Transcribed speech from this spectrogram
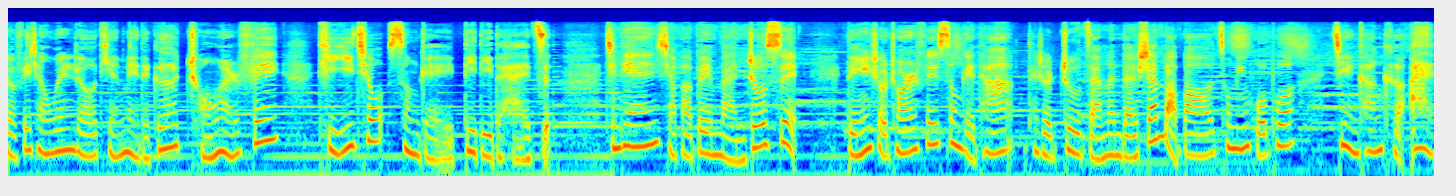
首非常温柔甜美的歌《虫儿飞》，替一秋送给弟弟的孩子。今天小宝贝满周岁，点一首《虫儿飞》送给他。他说：“祝咱们的山宝宝聪明活泼、健康可爱。”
